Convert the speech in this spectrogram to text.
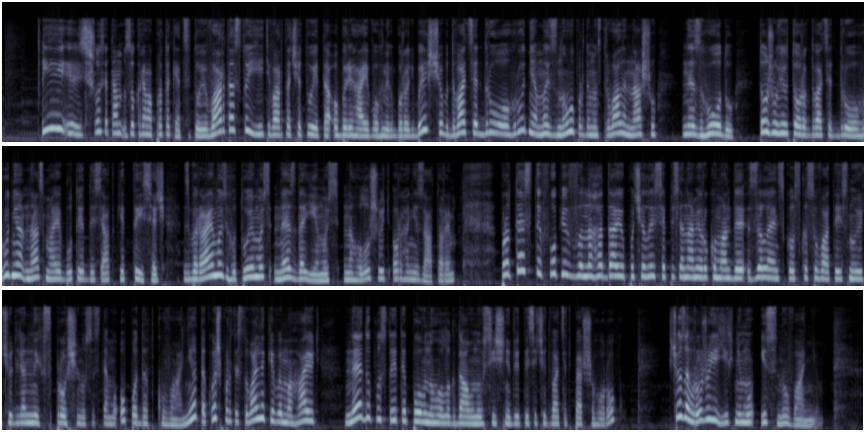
І е, йшлося там, зокрема, про таке цитую: варта стоїть, варта чатує та оберігає вогник боротьби, щоб 22 грудня ми знову продемонстрували нашу незгоду. Тож у вівторок, 22 грудня, нас має бути десятки тисяч. Збираємось, готуємось, не здаємось, наголошують організатори. Протести ФОПів, нагадаю, почалися після наміру команди Зеленського скасувати існуючу для них спрощену систему оподаткування. Також протестувальники вимагають не допустити повного локдауну в січні 2021 року, що загрожує їхньому існуванню.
